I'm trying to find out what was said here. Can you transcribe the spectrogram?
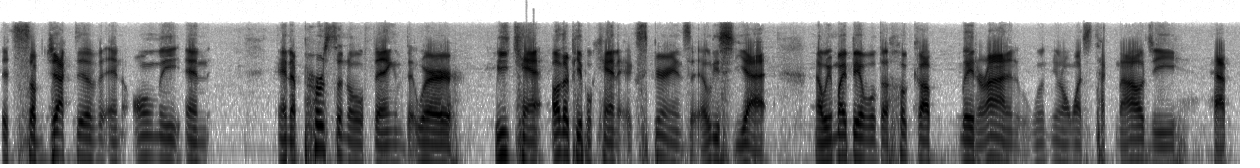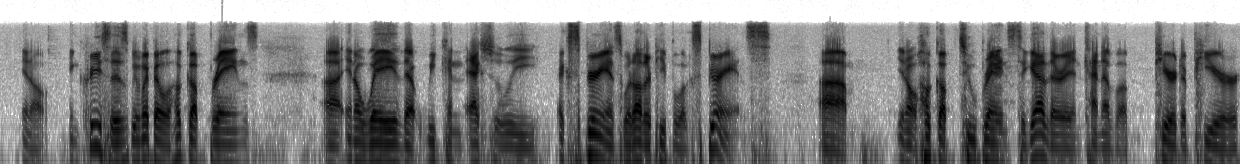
it's subjective and only and and a personal thing that where we can't, other people can't experience it at least yet. Now we might be able to hook up later on, you know, once technology have, you know, increases, we might be able to hook up brains uh, in a way that we can actually experience what other people experience. Um, you know, hook up two brains together in kind of a peer-to-peer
